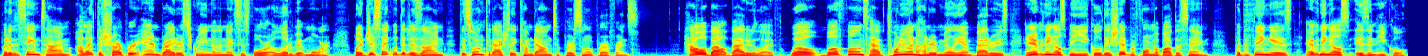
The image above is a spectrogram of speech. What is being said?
but at the same time, I like the sharper and brighter screen on the Nexus 4 a little bit more, but just like with the design, this one could actually come down to personal preference. How about battery life? Well, both phones have 2100 mAh batteries, and everything else being equal, they should perform about the same. But the thing is, everything else isn't equal.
